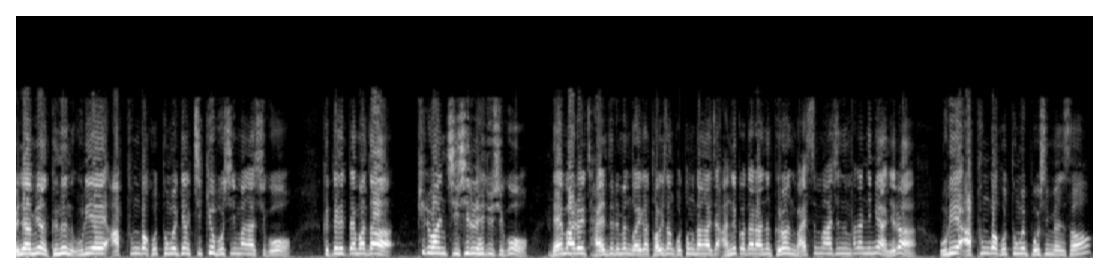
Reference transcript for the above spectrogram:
왜냐하면 그는 우리의 아픔과 고통을 그냥 지켜보시기만 하시고 그때그때마다 필요한 지시를 해주시고 내 말을 잘 들으면 너희가 더 이상 고통당하지 않을 거다라는 그런 말씀만 하시는 하나님이 아니라 우리의 아픔과 고통을 보시면서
